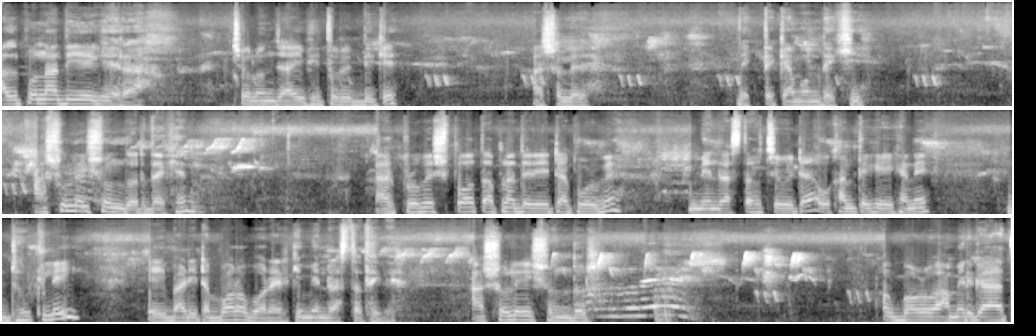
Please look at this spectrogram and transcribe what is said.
আলপনা দিয়ে ঘেরা। চলুন যাই ভিতরের দিকে। আসলে দেখতে কেমন দেখি। আসলেই সুন্দর, দেখেন। আর প্রবেশ পথ আপনাদের এটা পড়বে। মেন রাস্তা হচ্ছে ওইটা। ওখান থেকে এখানে ঢুকলেই এই বাড়িটা বরাবর আর কি মেন রাস্তা থেকে। আসলেই সুন্দর। বড় আমের গাছ।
